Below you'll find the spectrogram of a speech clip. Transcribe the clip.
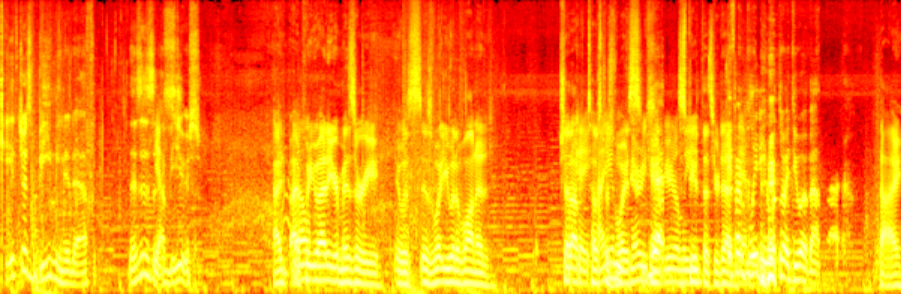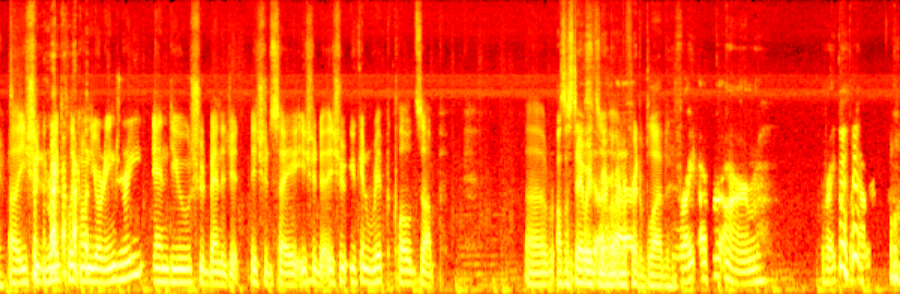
Keith just beat me to death. This is Yes. abuse. I, I Well- put you out of your misery. It was is what you would have wanted. Shut Okay, up, Toaster's voice. You can't severely- dispute this. You're dead. If I'm bleeding, what do I do about that? Die. Uh, you should right click on your injury and you should bandage it. It should say you should. It should you can rip clothes up. Uh, Also, stay away from me. I'm afraid of blood. Right upper arm. Right click on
